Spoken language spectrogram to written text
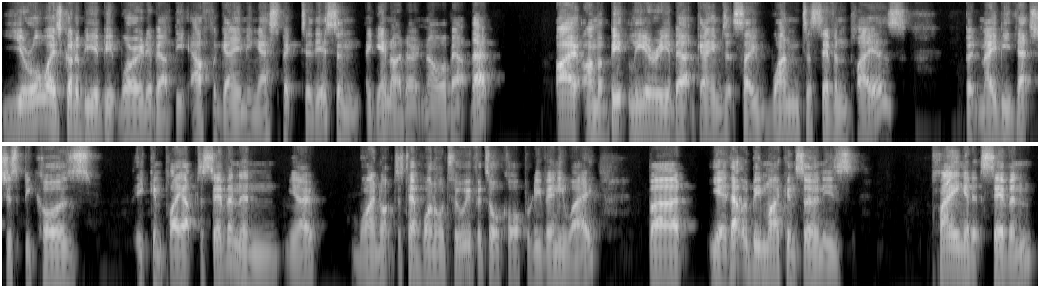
You're always got to be a bit worried about the alpha gaming aspect to this, and again, I don't know about that. I, I'm a bit leery about games that say one to seven players, but maybe that's just because it can play up to seven, and you know, why not just have one or two if it's all cooperative anyway? But yeah, that would be my concern is playing it at seven.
